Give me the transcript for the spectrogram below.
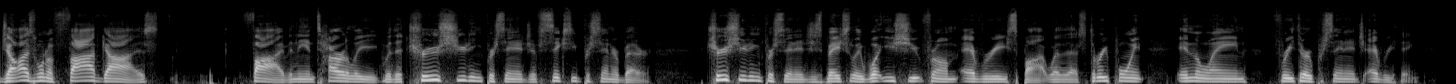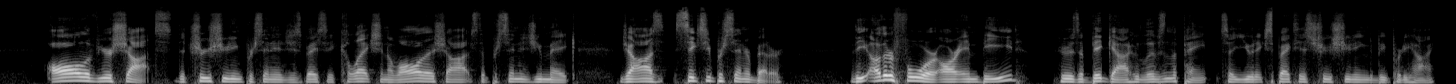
Jaw is one of five guys, five in the entire league with a true shooting percentage of 60% or better. True shooting percentage is basically what you shoot from every spot, whether that's three point, in the lane, free throw percentage, everything. all of your shots, the true shooting percentage is basically a collection of all those shots, the percentage you make. Ja's 60% or better. The other four are Embiid, who is a big guy who lives in the paint, so you would expect his true shooting to be pretty high.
